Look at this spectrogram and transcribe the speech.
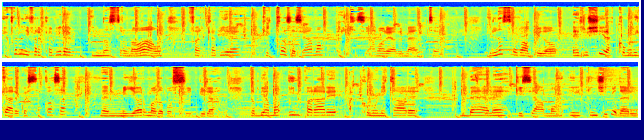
è quello di far capire il nostro know-how, far capire che cosa siamo e chi siamo realmente. Il nostro compito è riuscire a comunicare questa cosa nel miglior modo possibile. Dobbiamo imparare a comunicare bene chi siamo. Il principio del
